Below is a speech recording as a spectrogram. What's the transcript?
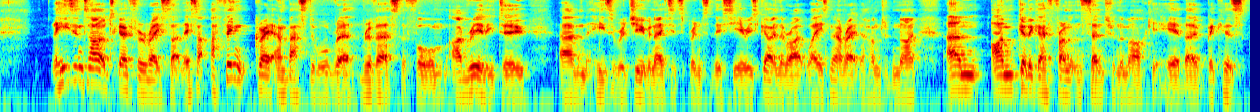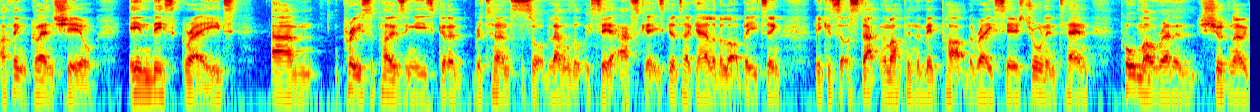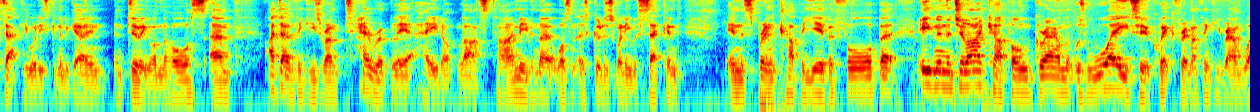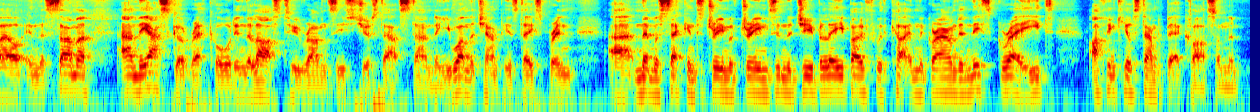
he's entitled to go for a race like this. I think Great Ambassador will re- reverse the form. I really do. Um, he's a rejuvenated sprinter this year. He's going the right way. He's now rated 109. Um, I'm going to go front and centre in the market here, though, because I think Glen Shiel in this grade um, presupposing he's going to return to the sort of level that we see at Ascot, he's going to take a hell of a lot of beating. He can sort of stack them up in the mid part of the race here. He's drawn in 10. Paul Mulrennan should know exactly what he's going to be going and doing on the horse. Um, I don't think he's run terribly at Haydock last time, even though it wasn't as good as when he was second in the Sprint Cup a year before. But even in the July Cup on ground that was way too quick for him, I think he ran well in the summer. And the Ascot record in the last two runs is just outstanding. He won the Champions Day Sprint uh, and then was second to Dream of Dreams in the Jubilee, both with cut in the ground. In this grade, I think he'll stamp a bit of class on them.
